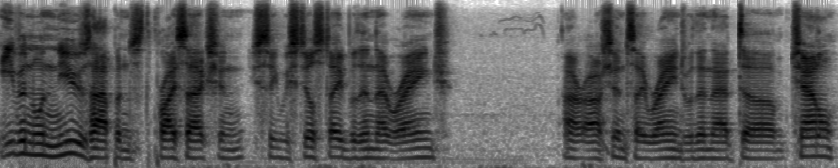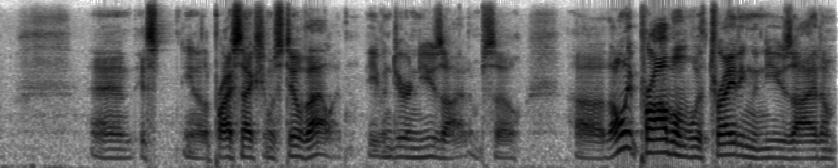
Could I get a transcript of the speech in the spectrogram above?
even when news happens, the price action, you see we still stayed within that range. Or I shouldn't say range, within that um, channel. And it's, you know, the price action was still valid, even during news items. So uh, the only problem with trading the news item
